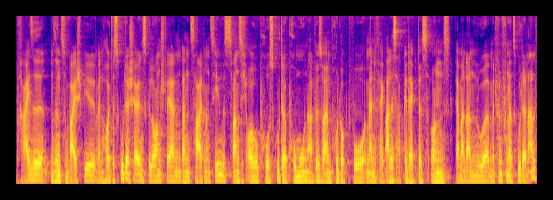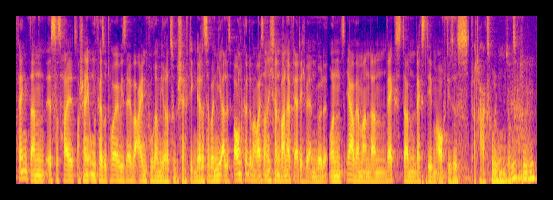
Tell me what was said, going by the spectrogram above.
Preise sind zum Beispiel, wenn heute Scooter-Sharings gelauncht werden, dann zahlt man 10 bis 20 Euro pro Scooter pro Monat für so ein Produkt, wo im Endeffekt alles abgedeckt ist. Und wenn man dann nur mit 500 Scootern anfängt, dann ist das halt wahrscheinlich ungefähr so teuer, wie selber einen Programmierer zu beschäftigen, der das aber nie alles bauen könnte. Man weiß auch nicht, dann, wann er fertig werden würde. Und ja, wenn man dann wächst, dann wächst eben auch dieses Vertragsvolumen sozusagen.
